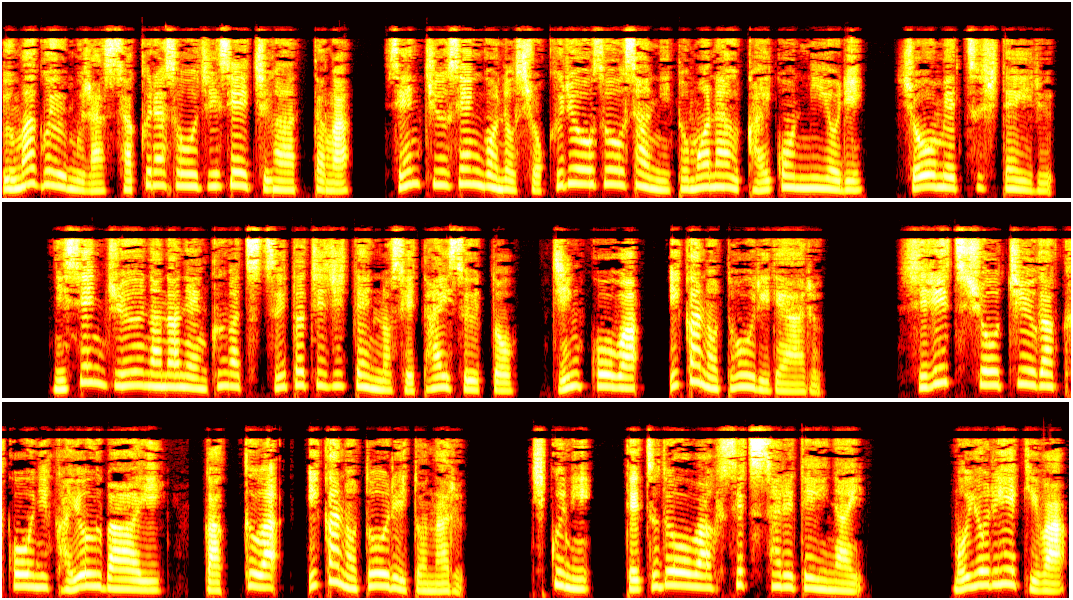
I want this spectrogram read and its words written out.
馬宮村桜掃除聖地があったが、戦中戦後の食料増産に伴う開墾により消滅している。2017年9月1日時点の世帯数と人口は以下の通りである。私立小中学校に通う場合、学区は以下の通りとなる。地区に鉄道は付設されていない。最寄り駅は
